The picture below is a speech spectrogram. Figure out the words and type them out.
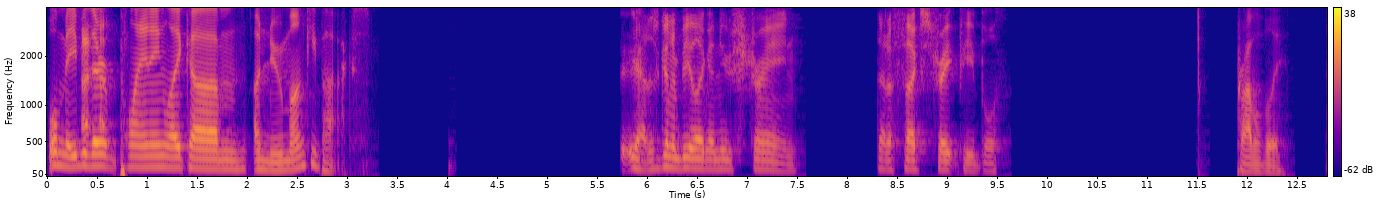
Well, maybe they're planning like um a new monkeypox. Yeah, there's gonna be like a new strain that affects straight people. Probably.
